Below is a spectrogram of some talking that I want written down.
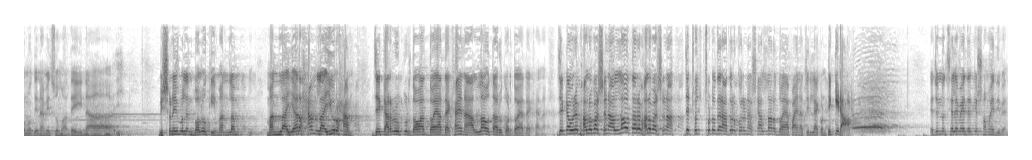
কোনোদিন আমি চুমা দেই নাই। বিশ্বনবী বললেন, বলো কি মানলাম মানলা ইয়ার ইয়ারহাম, লা ইউরহাম। যে কারোর উপর দয়া দয়া দেখায় না, আল্লাহ তার উপর দয়া দেখায় না। যে কাউরে ভালোবাসে না, আল্লাহ তার ভালোবাসে না, যে ছোট- ছোটদের আদর করে না, সে আল্লাহর দয়া পায় না, চিল্লা এখন, ঠিক কিনা? এজন্য ছেলে মেয়েদেরকে সময় দিবেন।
